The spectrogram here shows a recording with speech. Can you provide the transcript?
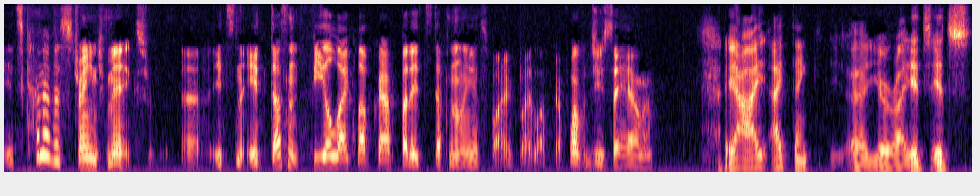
it's kind of a strange mix. Uh, it's it doesn't feel like Lovecraft, but it's definitely inspired by Lovecraft. What would you say, Allan? Yeah, I, I think uh, you're right. It's it's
